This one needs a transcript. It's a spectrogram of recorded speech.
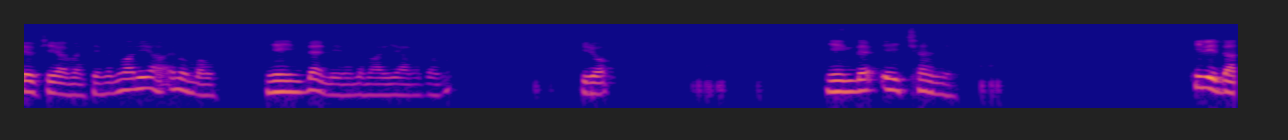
ရှက်ဖြစ်ရမှကျေနပ်တမာရိယအဲ့လိုမဟုတ်ငြိမ်သက်နေတဲ့တမာရိယလည်းပေါ့ပြီးတော့ငြိမ်သက်အေးချမ်းနေကိလေသာ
